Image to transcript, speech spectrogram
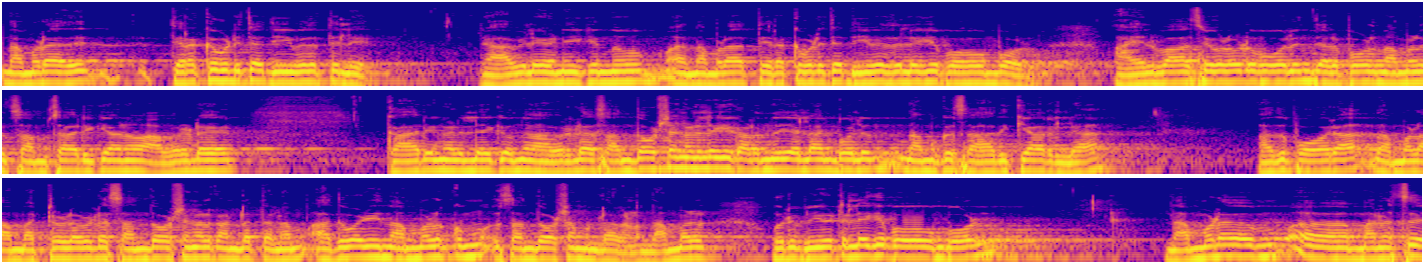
നമ്മുടെ തിരക്ക് പിടിച്ച ജീവിതത്തിൽ രാവിലെ എണീക്കുന്നു നമ്മുടെ തിരക്ക് പിടിച്ച ജീവിതത്തിലേക്ക് പോകുമ്പോൾ അയൽവാസികളോട് പോലും ചിലപ്പോൾ നമ്മൾ സംസാരിക്കാനോ അവരുടെ കാര്യങ്ങളിലേക്കൊന്ന് അവരുടെ സന്തോഷങ്ങളിലേക്ക് കടന്നു ചെല്ലാൻ പോലും നമുക്ക് സാധിക്കാറില്ല. അതുപോരാ നമ്മൾ മറ്റുള്ളവരുടെ സന്തോഷങ്ങൾ കണ്ടെത്തണം. അതുവഴി നമ്മൾക്കും സന്തോഷമുണ്ടാകണം നമ്മൾ ഒരു വീട്ടിലേക്ക് പോകുമ്പോൾ നമ്മുടെ മനസ്സ്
